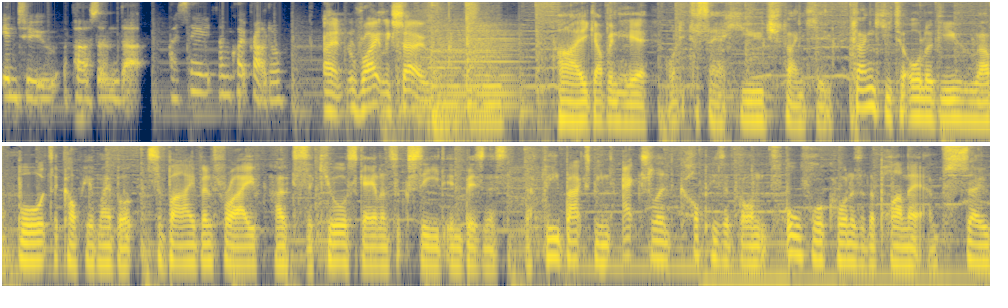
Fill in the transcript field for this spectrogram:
into a person that i say i'm quite proud of. And rightly so Hi, Gavin here. I wanted to say a huge thank you. Thank you to all of you who have bought a copy of my book, Survive and Thrive How to Secure, Scale and Succeed in Business. The feedback's been excellent. Copies have gone to all four corners of the planet. I'm so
